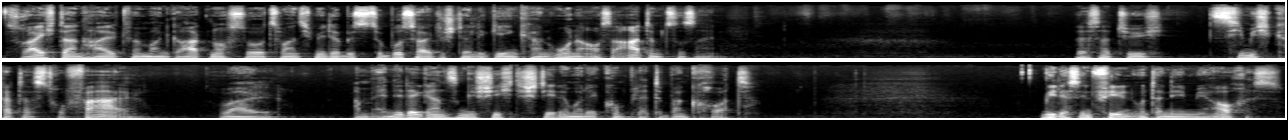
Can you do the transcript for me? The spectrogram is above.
Es reicht dann halt, wenn man gerade noch so 20 Meter bis zur Bushaltestelle gehen kann, ohne außer Atem zu sein. Das ist natürlich ziemlich katastrophal, weil am Ende der ganzen Geschichte steht immer der komplette Bankrott. Wie das in vielen Unternehmen ja auch ist.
